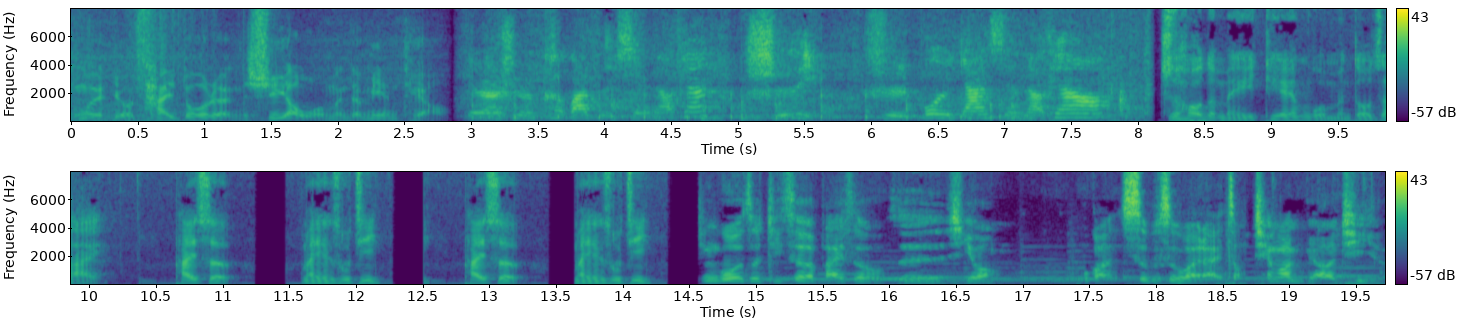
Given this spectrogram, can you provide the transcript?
因为有太多人需要我们的面条。别人是嗑瓜子闲聊天，十里是波鱼干闲聊天哦。之后的每一天，我们都在拍摄、买盐酥鸡、拍摄、买盐酥鸡。经过这几次的拍摄，我是希望，不管是不是外来种，千万不要气啊！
